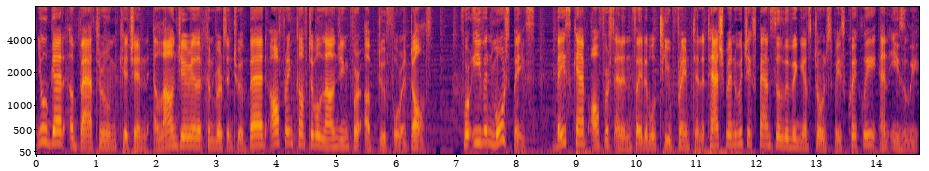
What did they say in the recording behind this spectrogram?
you'll get a bathroom, kitchen, a lounge area that converts into a bed, offering comfortable lounging for up to 4 adults. For even more space, Basecamp offers an inflatable tube frame tent attachment which expands the living and storage space quickly and easily.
